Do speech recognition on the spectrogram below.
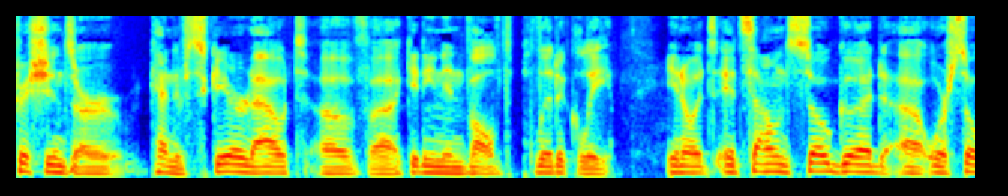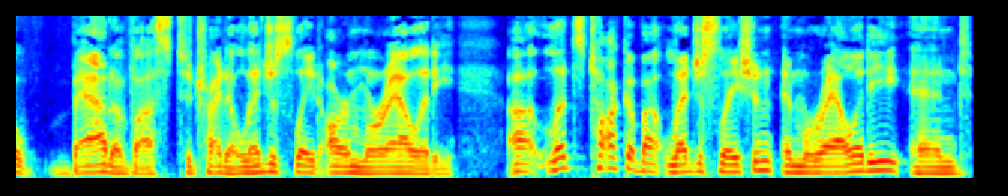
Christians are kind of scared out of uh, getting involved politically you know, it, it sounds so good uh, or so bad of us to try to legislate our morality. Uh, let's talk about legislation and morality and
